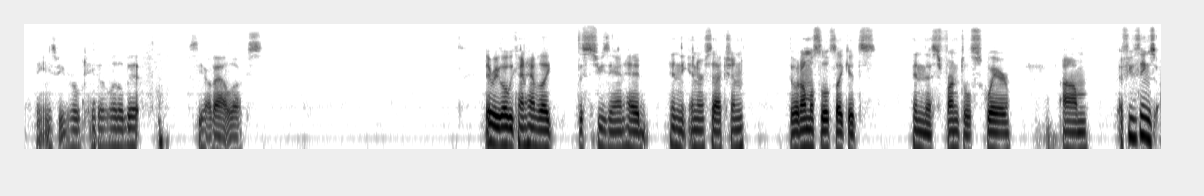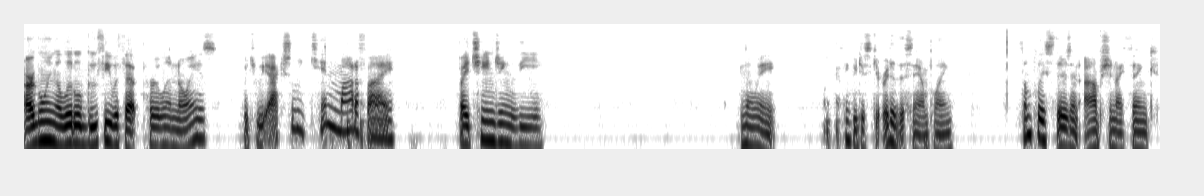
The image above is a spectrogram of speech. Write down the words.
I think it needs to be rotated a little bit. See how that looks. There we go, we kind of have like the Suzanne head in the intersection, though it almost looks like it's in this frontal square. Um, a few things are going a little goofy with that Perlin noise, which we actually can modify by changing the... No, wait. I think we just get rid of the sampling. Someplace there's an option, I think.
